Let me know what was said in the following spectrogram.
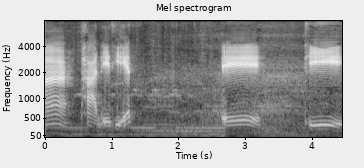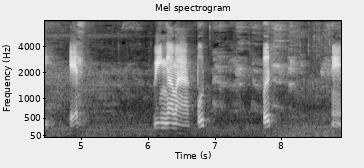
มาผ่าน ATS A T S วิ่งเข้ามาปุ๊บปึ๊ดนี่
